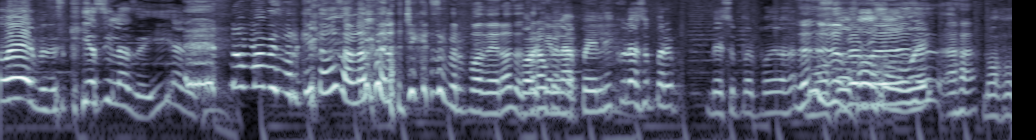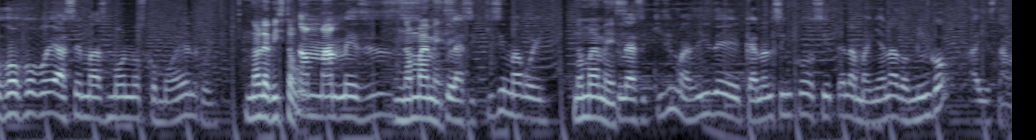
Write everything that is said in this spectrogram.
güey? Pues es que yo sí las veía, güey. No mames, ¿por qué estamos hablando de las chicas superpoderosas? Porque Pero, en la película super, de Superpoderosa. de- de Mojojojo, güey. superpoderosas. Mojojojo, güey, hace más monos como él, güey. No le he visto, No güey. mames, es No mames. clasiquísima, güey. No mames. Clasiquísima, así de Canal 5 o 7 de la mañana, domingo. Ahí estaba,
